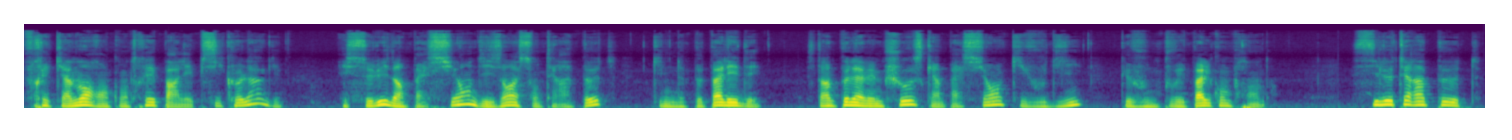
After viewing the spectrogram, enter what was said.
fréquemment rencontré par les psychologues, est celui d'un patient disant à son thérapeute qu'il ne peut pas l'aider. C'est un peu la même chose qu'un patient qui vous dit que vous ne pouvez pas le comprendre. Si le thérapeute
